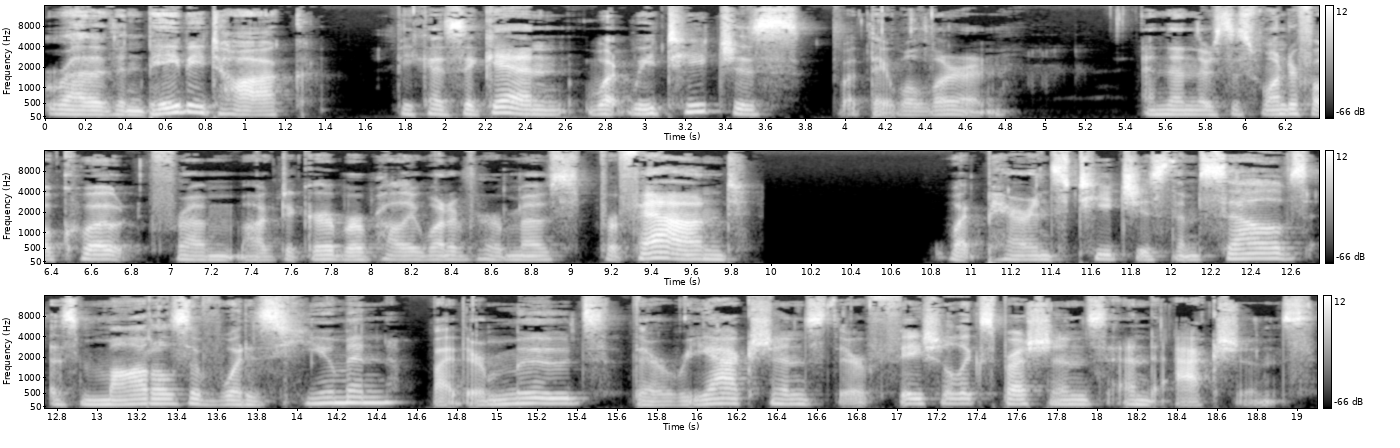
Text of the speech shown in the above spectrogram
rather than baby talk, because again, what we teach is what they will learn. And then there's this wonderful quote from Magda Gerber, probably one of her most profound. What parents teach is themselves as models of what is human by their moods, their reactions, their facial expressions, and actions.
